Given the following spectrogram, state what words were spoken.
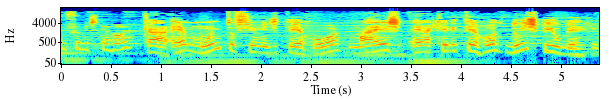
um filme de terror? Cara, é muito filme de terror, mas é aquele terror do Spielberg.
